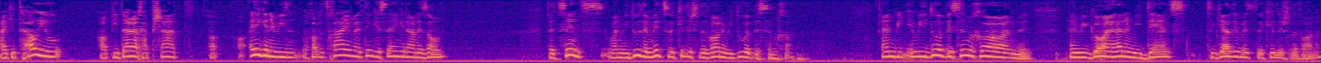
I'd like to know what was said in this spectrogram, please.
I could tell you, Al Pidarach Hapshat, a reason. The Chofetz Chaim, I think, is saying it on his own. That since, when we do the mitzvah Kiddush Levana, we do it besimcha. And we, we do it besimcha, and, and we go ahead and we dance together with the Kiddush Levana.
